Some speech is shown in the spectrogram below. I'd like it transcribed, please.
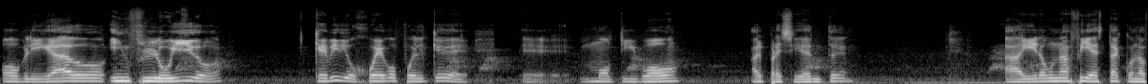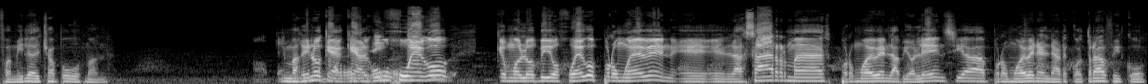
obligado, influido, qué videojuego fue el que eh, motivó al presidente a ir a una fiesta con la familia del Chapo Guzmán. Imagino que, algún juego, como los videojuegos promueven eh, eh, las armas, promueven la violencia, promueven el narcotráfico.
